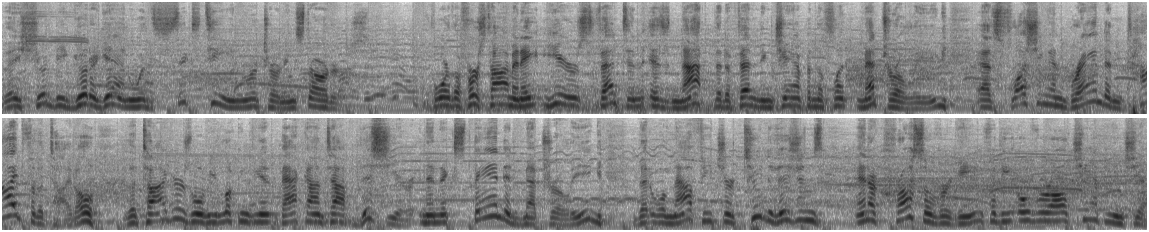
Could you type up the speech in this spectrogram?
They should be good again with 16 returning starters. For the first time in eight years, Fenton is not the defending champ in the Flint Metro League. As Flushing and Brandon tied for the title, the Tigers will be looking to get back on top this year in an expanded Metro League that will now feature two divisions and a crossover game for the overall championship.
